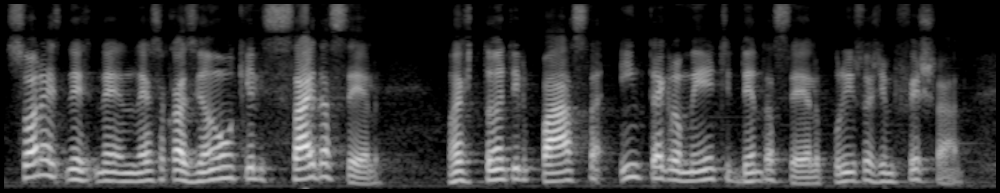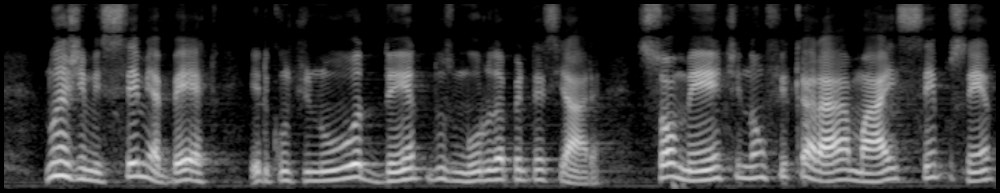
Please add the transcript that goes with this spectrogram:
Só nessa ocasião que ele sai da cela. O restante ele passa integralmente dentro da cela, por isso regime fechado. No regime semiaberto, ele continua dentro dos muros da penitenciária somente não ficará mais 100%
